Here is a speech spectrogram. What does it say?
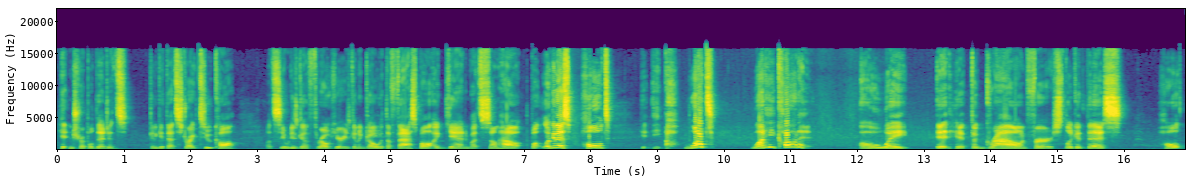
hitting triple digits. Going to get that strike two call. Let's see what he's going to throw here. He's going to go with the fastball again, but somehow, but look at this, Holt. He, he, oh, what? What? He caught it. Oh, wait. It hit the ground first. Look at this. Holt,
